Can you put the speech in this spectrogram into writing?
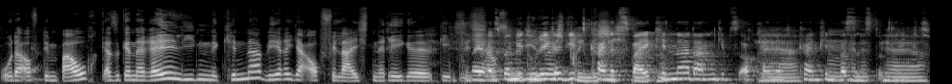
oder auf den Bauch, also generell liegende Kinder wäre ja auch vielleicht eine Regel, geht nicht. Naja, ja wenn es bei mir die Regel gibt, keine zwei ne? Kinder, dann gibt es auch keine, Ja, ja. kein Kind, was sitzt und ja, ja. liegt.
